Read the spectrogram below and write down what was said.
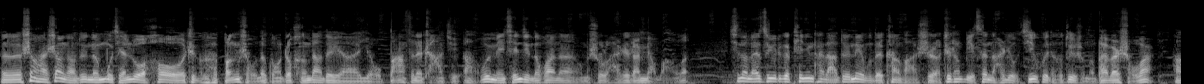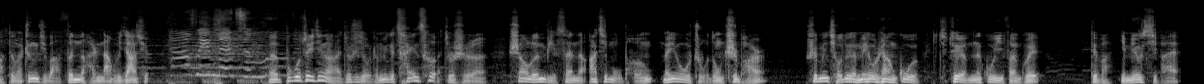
呃，上海上港队呢目前落后这个榜首的广州恒大队啊有八分的差距啊。卫冕前景的话呢，我们说了还是有点渺茫了。现在来自于这个天津泰达队内部的看法是，这场比赛呢还是有机会的和对手呢掰掰手腕啊，对吧？争取把分呢还是拿回家去。呃，不过最近啊，就是有这么一个猜测，就是上轮比赛呢，阿基姆彭没有主动吃牌，说明球队没有让故队员们的故意犯规，对吧？也没有洗牌。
